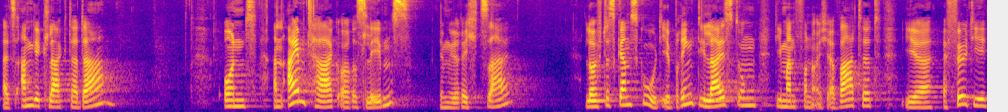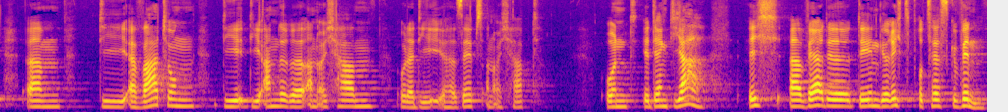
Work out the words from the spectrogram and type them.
als Angeklagter da und an einem Tag eures Lebens im Gerichtssaal läuft es ganz gut. Ihr bringt die Leistung, die man von euch erwartet. Ihr erfüllt die, ähm, die Erwartungen, die, die andere an euch haben oder die ihr selbst an euch habt. Und ihr denkt, ja, ich äh, werde den Gerichtsprozess gewinnen.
